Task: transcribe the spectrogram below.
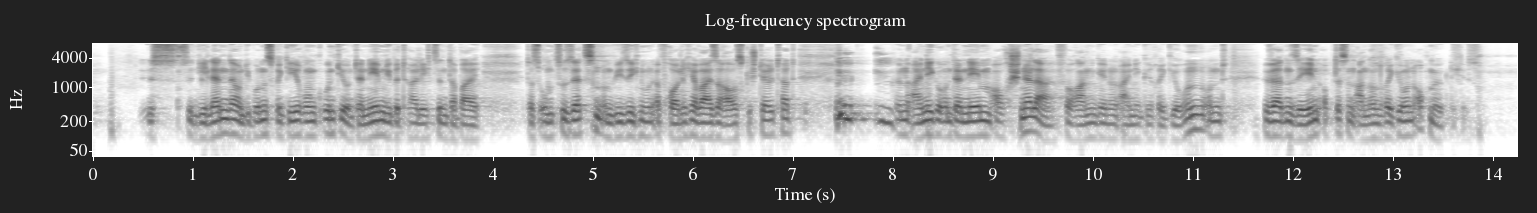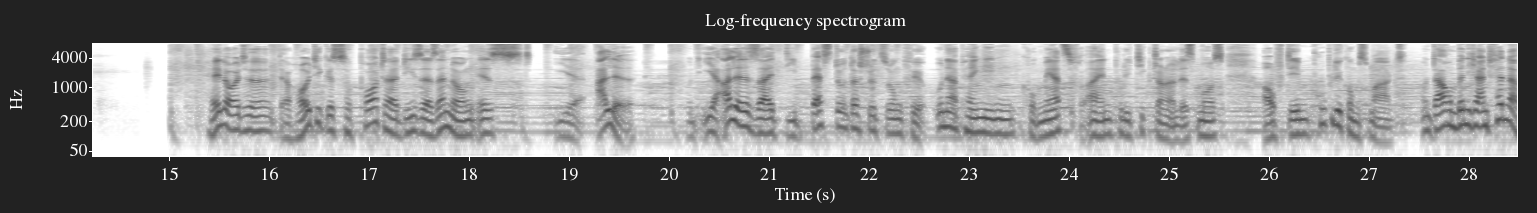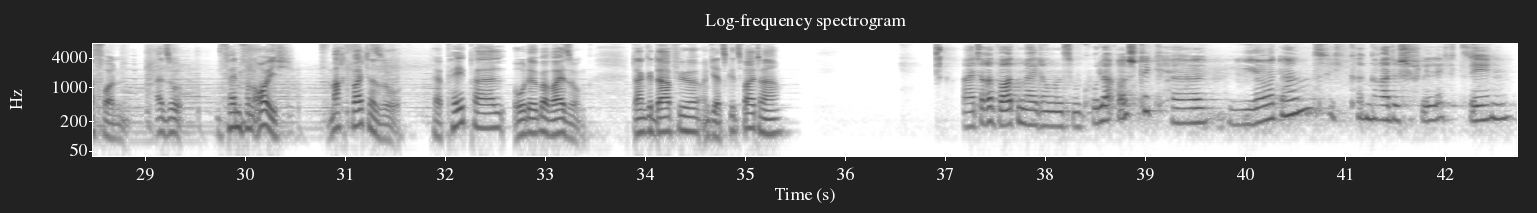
ist, sind die Länder und die Bundesregierung und die Unternehmen, die beteiligt sind, dabei, das umzusetzen. Und wie sich nun erfreulicherweise herausgestellt hat, können einige Unternehmen auch schneller vorangehen und einige Regionen. Und wir werden sehen, ob das in anderen Regionen auch möglich ist. Hey Leute, der heutige Supporter dieser Sendung ist ihr alle. Und ihr alle seid die beste Unterstützung für unabhängigen, kommerzfreien Politikjournalismus auf dem Publikumsmarkt. Und darum bin ich ein Fan davon. Also ein Fan von euch. Macht weiter so. Per PayPal oder Überweisung. Danke dafür und jetzt geht's weiter. Weitere Wortmeldungen zum Kohleausstieg? Herr Jordans, ich kann gerade schlecht sehen.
